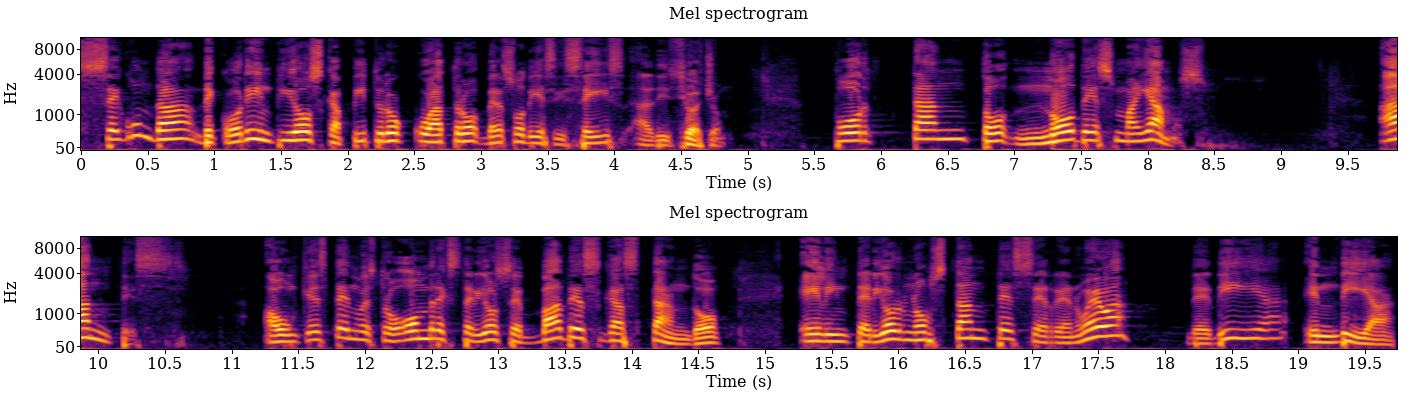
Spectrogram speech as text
Segunda de Corintios capítulo 4, verso 16 al 18. Por tanto, no desmayamos. Antes, aunque este nuestro hombre exterior se va desgastando, el interior no obstante se renueva de día en día,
